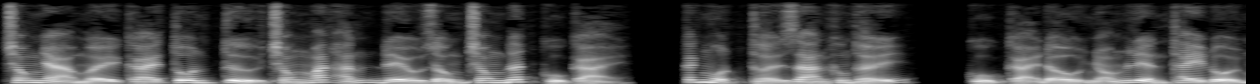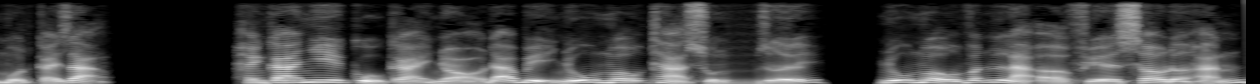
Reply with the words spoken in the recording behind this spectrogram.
trong nhà mấy cái tôn tử trong mắt hắn đều giống trong đất củ cải, cách một thời gian không thấy, củ cải đầu nhóm liền thay đổi một cái dạng. Hành ca nhi củ cải nhỏ đã bị nhũ mẫu thả xuống dưới, nhũ mẫu vẫn là ở phía sau đỡ hắn,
